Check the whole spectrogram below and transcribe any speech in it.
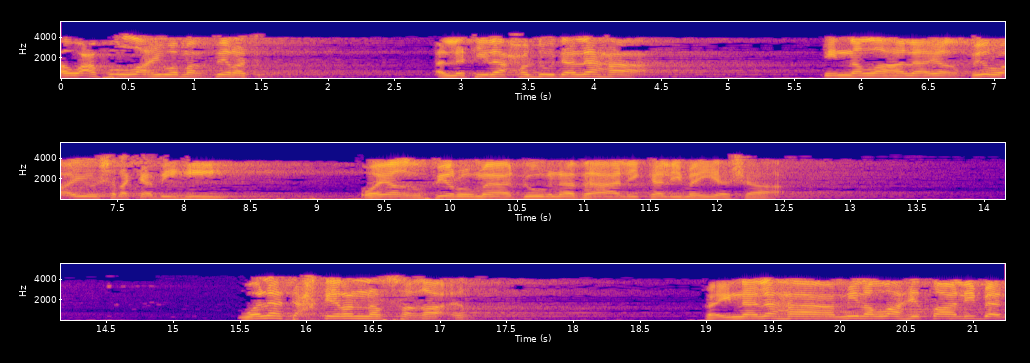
أو عفو الله ومغفرته التي لا حدود لها. إن الله لا يغفر أن يشرك به. ويغفر ما دون ذلك لمن يشاء. ولا تحقرن الصغائر فإن لها من الله طالبا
